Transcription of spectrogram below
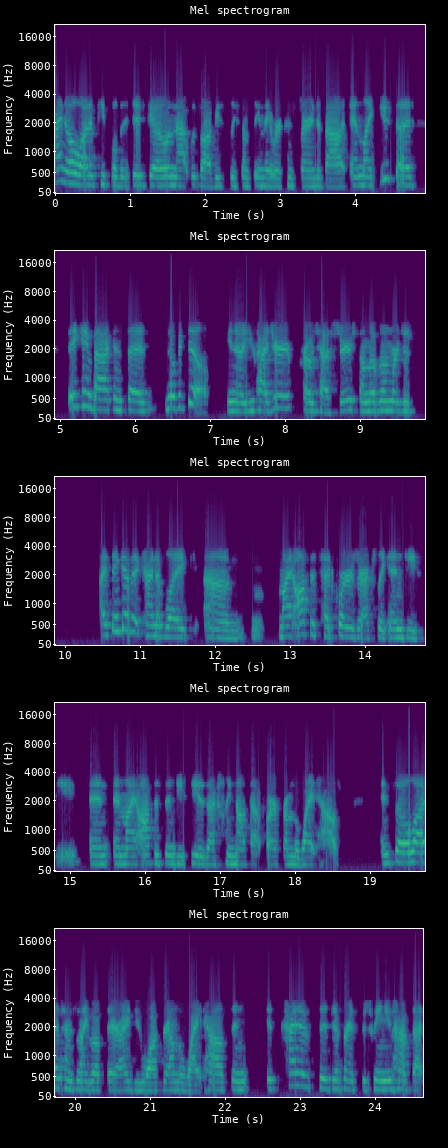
I know a lot of people that did go, and that was obviously something they were concerned about. And like you said, they came back and said, no big deal. You know, you had your protesters. Some of them were just, I think of it kind of like um, my office headquarters are actually in DC, and, and my office in DC is actually not that far from the White House. And so a lot of times when I go up there, I do walk around the White House, and it's kind of the difference between you have that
